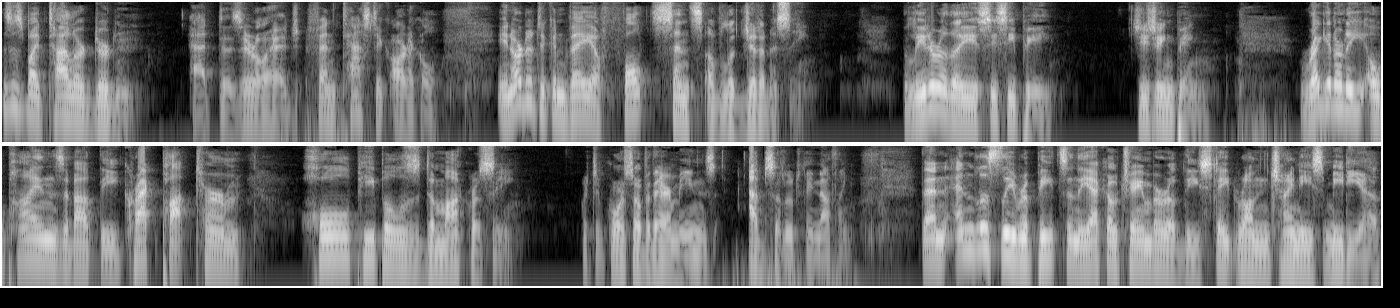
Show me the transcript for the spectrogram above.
This is by Tyler Durden at uh, Zero Hedge. Fantastic article. In order to convey a false sense of legitimacy, the leader of the CCP, Xi Jinping, regularly opines about the crackpot term whole people's democracy, which of course over there means absolutely nothing. Then endlessly repeats in the echo chamber of the state run Chinese media.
